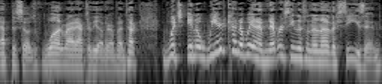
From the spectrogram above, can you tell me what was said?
episodes, one right after the other of Untucked, which in a weird kind of way, and I've never seen this in another season,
